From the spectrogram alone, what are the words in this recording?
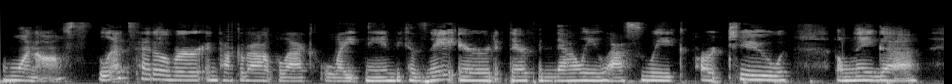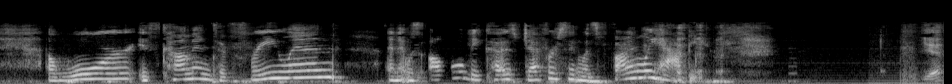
one-offs, let's head over and talk about Black Lightning because they aired their finale last week, part two, Omega. A war is coming to Freeland, and it was all because Jefferson was finally happy. yeah,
